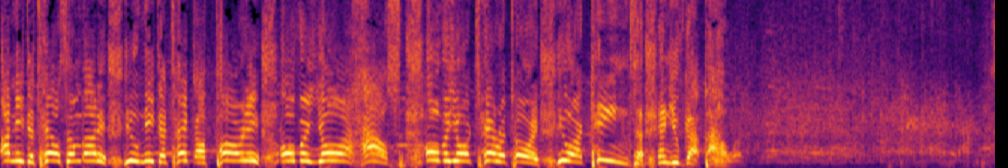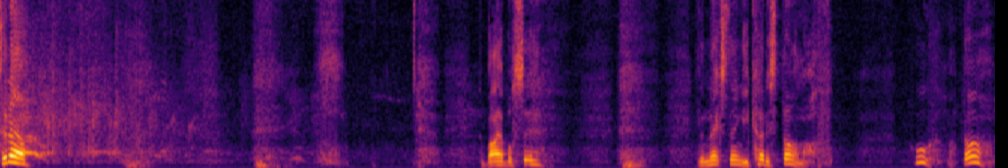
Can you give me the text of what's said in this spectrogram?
I need to tell somebody you need to take authority over your house, over your territory. You are kings and you've got power. Sit down. The Bible said the next thing he cut his thumb off. Whew, my thumb.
